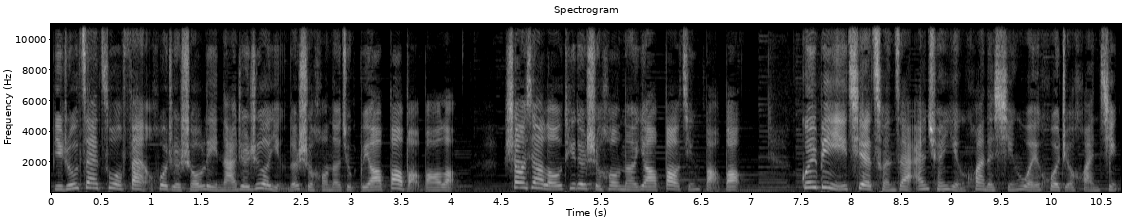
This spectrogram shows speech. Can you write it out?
比如在做饭或者手里拿着热饮的时候呢，就不要抱宝宝了。上下楼梯的时候呢，要抱紧宝宝，规避一切存在安全隐患的行为或者环境。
